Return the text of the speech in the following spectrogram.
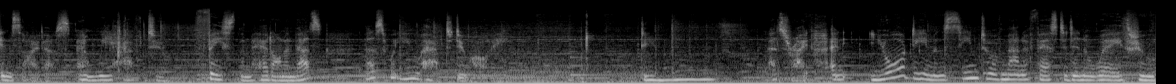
inside us, and we have to face them head on, and that's that's what you have to do, Holly. Demons? That's right. And your demons seem to have manifested in a way through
